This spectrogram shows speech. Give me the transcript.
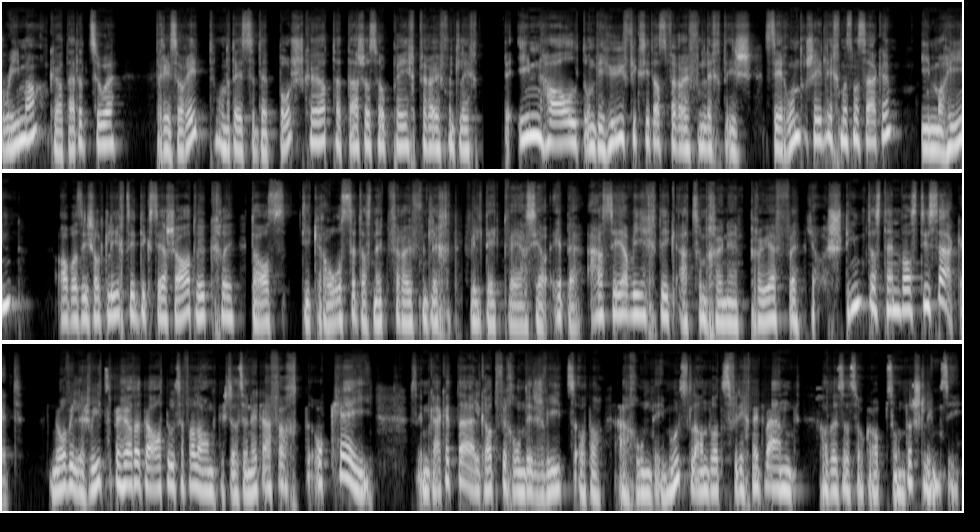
REMA gehört auch dazu. Tresorit, unterdessen der Post gehört, hat auch schon so einen Bericht veröffentlicht. Der Inhalt und wie häufig sie das veröffentlicht, ist sehr unterschiedlich, muss man sagen. Immerhin aber es ist halt gleichzeitig sehr schade, wirklich, dass die Grossen das nicht veröffentlicht, weil dort wäre es ja eben auch sehr wichtig, auch zum können prüfen, ja, stimmt das denn, was die sagen? Nur weil eine Schweizer Behörde Daten verlangt, ist das ja nicht einfach okay. Also Im Gegenteil, gerade für Kunden in der Schweiz oder auch Kunden im Ausland, die das vielleicht nicht wollen, kann das ja sogar besonders schlimm sein.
